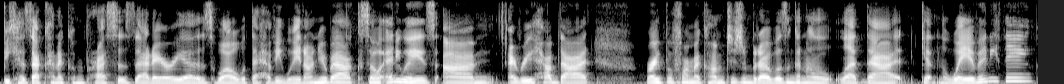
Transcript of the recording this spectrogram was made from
because that kind of compresses that area as well with the heavy weight on your back. So, anyways, um, I rehabbed that right before my competition, but I wasn't gonna let that get in the way of anything.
